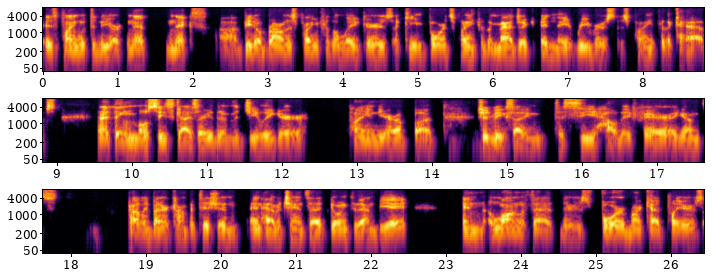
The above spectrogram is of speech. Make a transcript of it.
is playing with the New York Knicks. Knicks. Uh, Vitto Brown is playing for the Lakers. Aleem Ford's playing for the Magic, and Nate Reuvers is playing for the Cavs. And I think most of these guys are either in the G League or playing in Europe, but should be exciting to see how they fare against probably better competition and have a chance at going to the NBA. And along with that, there's four Marquette players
